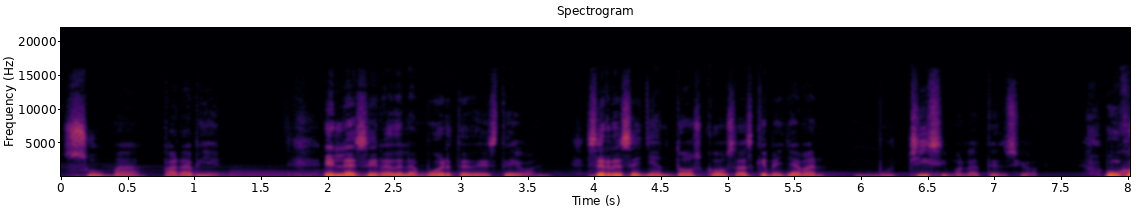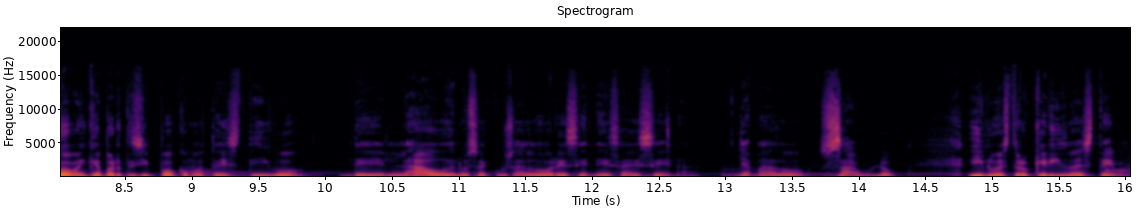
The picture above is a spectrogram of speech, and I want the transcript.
suma para bien. En la escena de la muerte de Esteban se reseñan dos cosas que me llaman muchísimo la atención. Un joven que participó como testigo del lado de los acusadores en esa escena, llamado Saulo, y nuestro querido Esteban,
